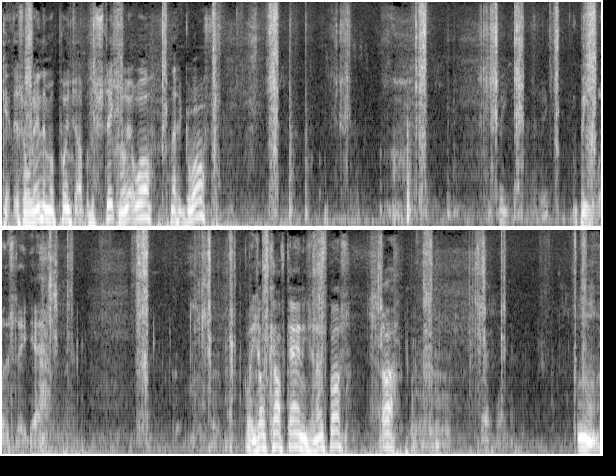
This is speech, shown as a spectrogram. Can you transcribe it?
get this all in then we'll point it up with a stick in a little while let it go off. Beat it with a stick yeah got these old calf candies you nice boss ah mm.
